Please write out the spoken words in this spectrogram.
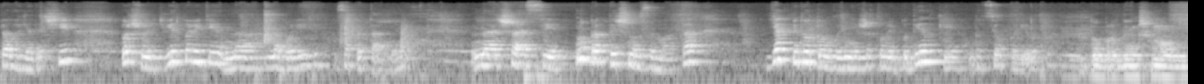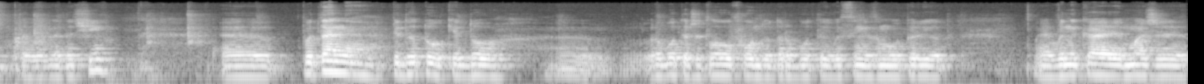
телеглядачі почують відповіді на наболілі запитання. На часі, ну, практично зима, так? Як підготовлені житлові будинки до цього періоду? Добрий день, шановні телеглядачі. Е, Питання підготовки до е, роботи житлового фонду, до роботи весінньо-зимовий період е, виникає майже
